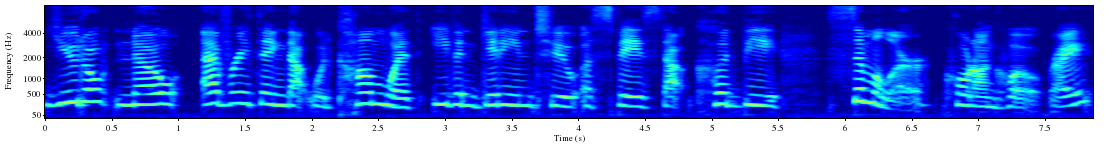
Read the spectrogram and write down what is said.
you don't know everything that would come with even getting to a space that could be similar, quote unquote, right?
